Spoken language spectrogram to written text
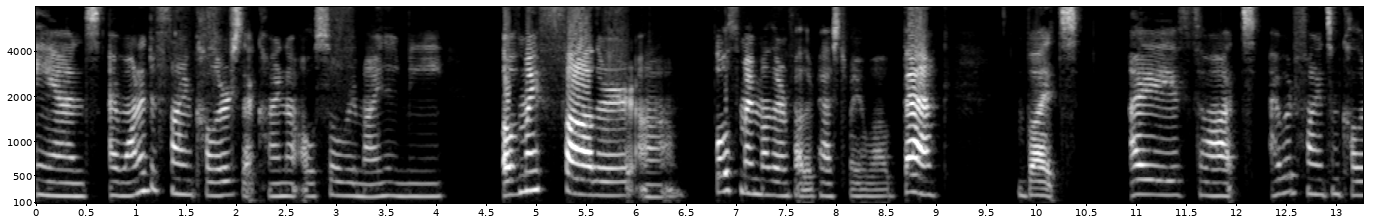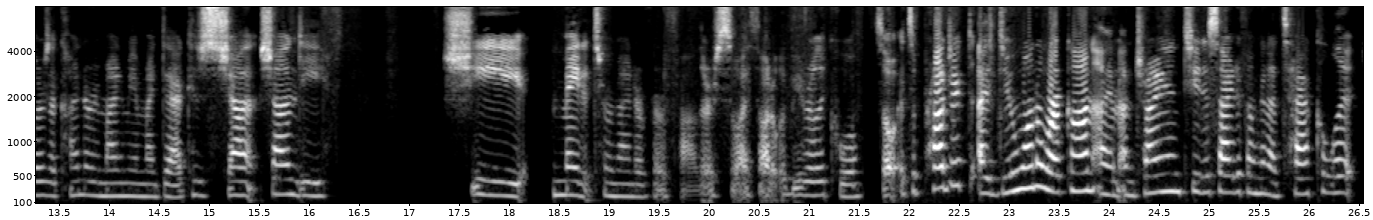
and I wanted to find colors that kind of also reminded me of my father. Um, both my mother and father passed away a while back, but I thought I would find some colors that kind of remind me of my dad because Shandi, she made it to remind her of her father. So I thought it would be really cool. So it's a project I do want to work on. I'm, I'm trying to decide if I'm going to tackle it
